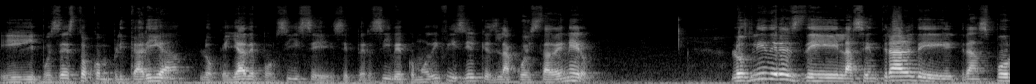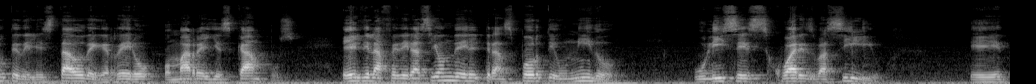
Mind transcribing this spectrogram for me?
Y pues esto complicaría lo que ya de por sí se, se percibe como difícil, que es la cuesta de enero. Los líderes de la Central de Transporte del Estado de Guerrero, Omar Reyes Campos, el de la Federación del Transporte Unido, Ulises Juárez Basilio, eh,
